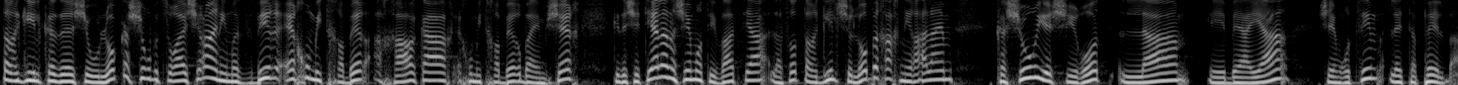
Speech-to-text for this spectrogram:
תרגיל כזה שהוא לא קשור בצורה ישירה, אני מסביר איך הוא מתחבר אחר כך, איך הוא מתחבר בהמשך, כדי שתהיה לאנשים מוטיבציה לעשות תרגיל שלא בהכרח נראה להם קשור ישירות לבעיה שהם רוצים לטפל בה.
